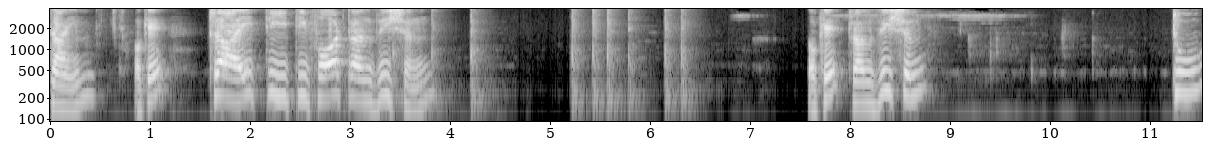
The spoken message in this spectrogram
time. Okay. Try T, T for transition. Okay. Transition to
